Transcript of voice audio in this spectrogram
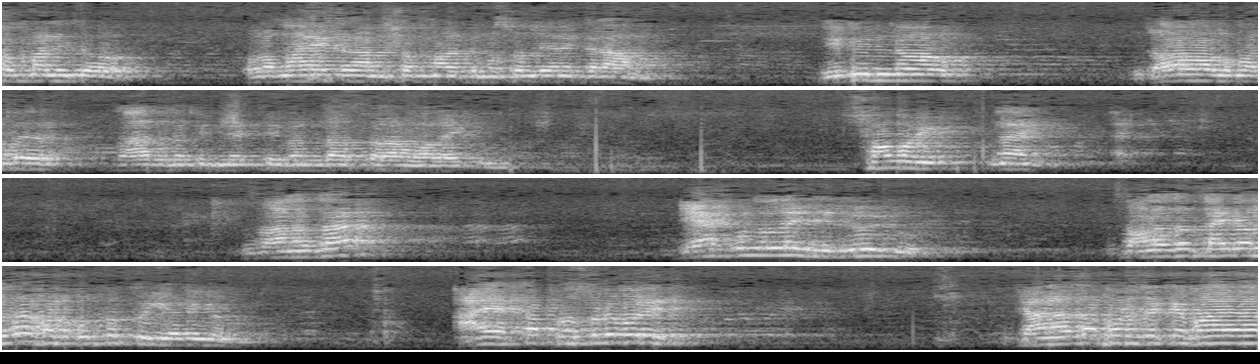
সম্মানিত ওলামায়ে কেরাম, সম্মানিত মুসল্লিয়ান কেরাম, বিভিন্ন দল, মতের রাজনৈতিক নেতৃবৃন্দ, আসসালাম আলাইকুম। সময় নাই। জানাজা তৈরি গেল আয় একটা প্রশ্ন করে, জানাজা পড়ছে কেফায়া,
